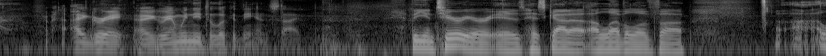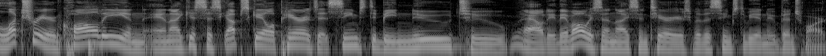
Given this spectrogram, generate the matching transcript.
I agree. I agree, and we need to look at the inside. The interior is has got a, a level of. Uh, uh, luxury and quality and, and I guess this upscale appearance it seems to be new to Audi. They've always done nice interiors, but this seems to be a new benchmark.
